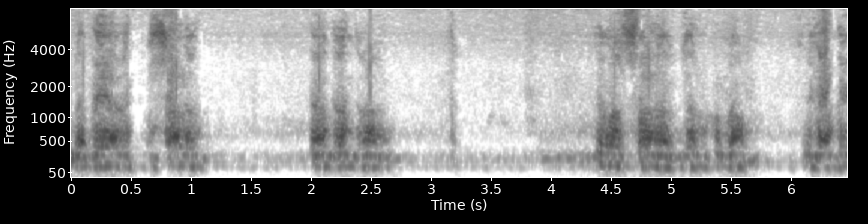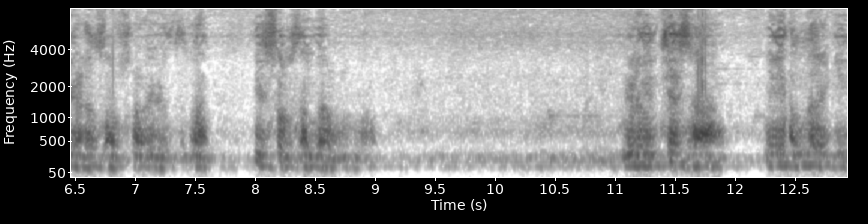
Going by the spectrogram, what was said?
డెబ్బై ఆరు నిమిషాలు గణతంత్ర దినోత్సవాలు జరుపుకున్నాం ఈ డెబ్బై ఏడో సంవత్సరాలు ఎడుతున్న ఈ శుభ సందర్భంలో మీరు ఇచ్చేసిన మీ అందరికీ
